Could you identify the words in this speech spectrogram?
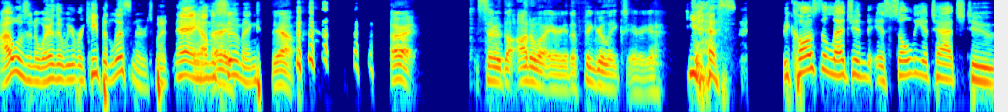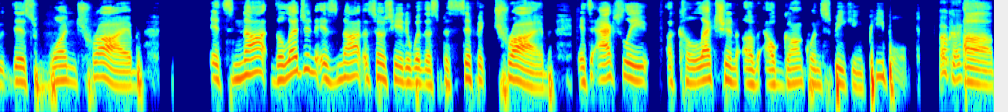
I wasn't aware that we were keeping listeners, but hey, I'm Hey. assuming. Yeah. All right. So the Ottawa area, the Finger Lakes area. Yes. Because the legend is solely attached to this one tribe, it's not, the legend is not associated with a specific tribe. It's actually a collection of Algonquin speaking people. Okay. Uh,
